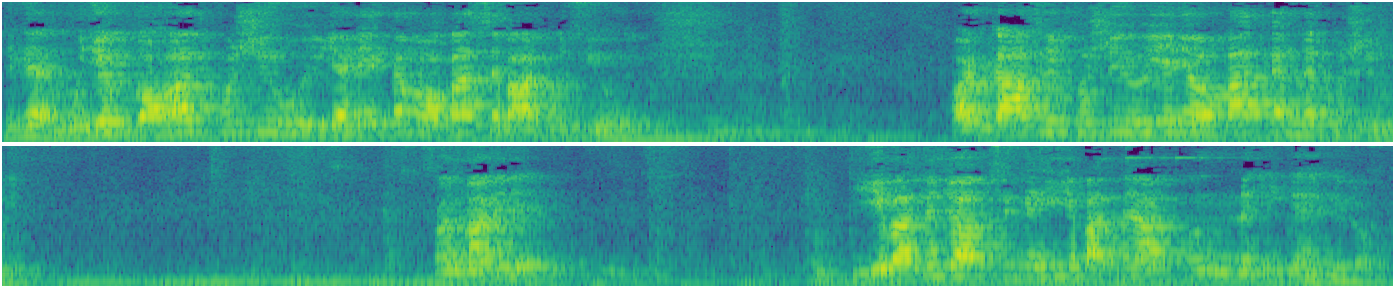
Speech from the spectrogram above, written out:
ठीक है? मुझे बहुत खुशी हुई, यानी एकदम औकात से बाहर खुशी हो गई। और काफ़ी खुशी हुई, यानी औकात के अंदर खुशी हुई। समझ मानिए ये बातें जो आपसे कही, ये बातें आपको नहीं कहेंगे लोग।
